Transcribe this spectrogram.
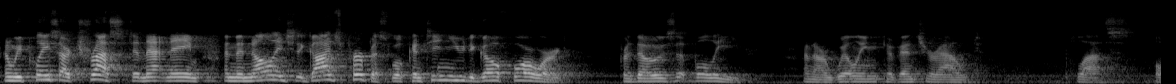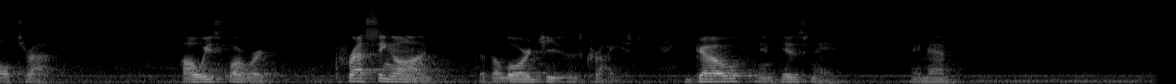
And we place our trust in that name and the knowledge that God's purpose will continue to go forward for those that believe and are willing to venture out, plus ultra. Always forward, pressing on for the Lord Jesus Christ. Go in his name. Amen.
